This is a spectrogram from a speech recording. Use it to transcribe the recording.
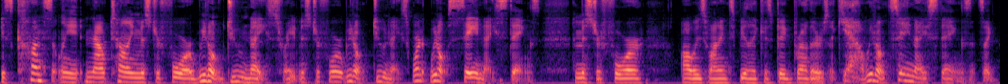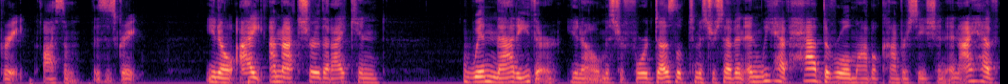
is constantly now telling Mr. Four, we don't do nice, right, Mr. Four? We don't do nice. We're, we don't say nice things. And Mr. Four always wanting to be like his big brother is like, yeah, we don't say nice things. It's like, great, awesome, this is great. You know, I, I'm not sure that I can win that either. You know, Mr. Four does look to Mr. Seven, and we have had the role model conversation, and I have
